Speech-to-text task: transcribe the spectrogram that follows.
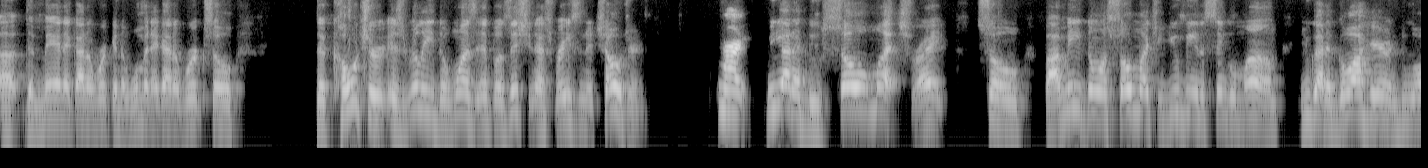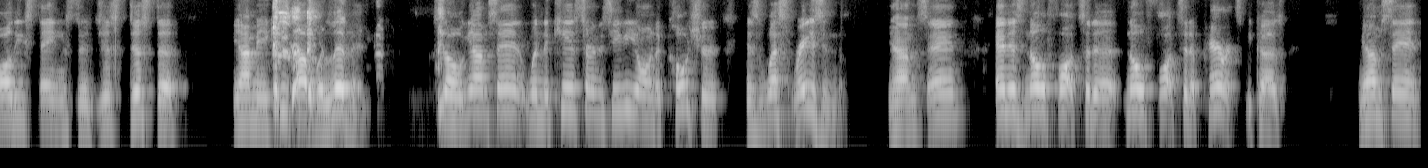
uh the man that got to work and the woman that got to work. So the culture is really the ones in position that's raising the children. Right. We got to do so much, right? So by me doing so much and you being a single mom, you got to go out here and do all these things to just just to, you know I mean, keep up with living. So, you know what I'm saying? When the kids turn the TV on, the culture is what's raising them. You know what I'm saying? And it's no fault to the no fault to the parents because you know what I'm saying?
